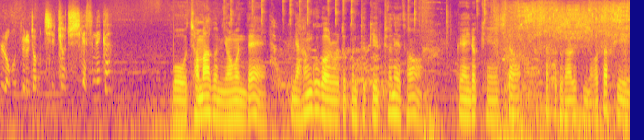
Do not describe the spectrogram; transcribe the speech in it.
로봇들을 좀 지켜주시겠습니까? 뭐 자막은 영어인데 그냥 한국어로 조금 듣기 편해서 그냥 이렇게 시작, 시작하도록 하겠습니다. 어차피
